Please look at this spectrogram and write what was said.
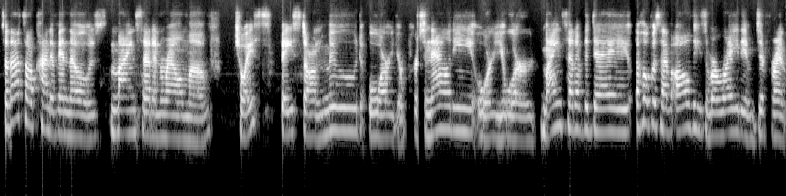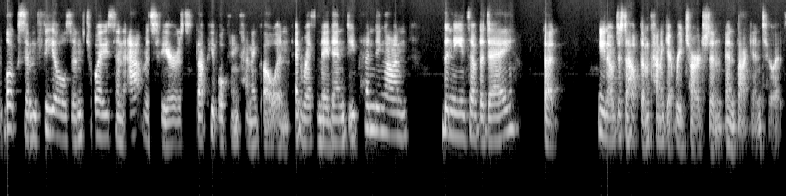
So that's all kind of in those mindset and realm of choice based on mood or your personality or your mindset of the day. The hope is have all these variety of different looks and feels and choice and atmospheres that people can kind of go and, and resonate in depending on the needs of the day that, you know, just to help them kind of get recharged and, and back into it.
